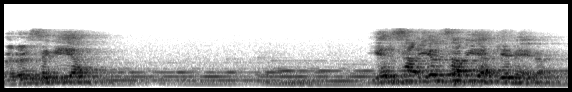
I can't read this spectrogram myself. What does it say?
Pero él seguía. Y él, y él sabía quién era.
